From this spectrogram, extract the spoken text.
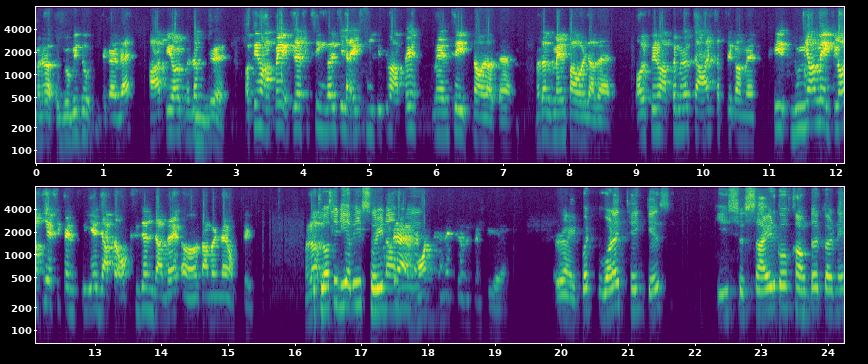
मतलब जो भी तू कर रहा है खा पी और मतलब हम्म। और फिर वहाँ पे ट्रैफ़िक सिग्नल की लाइट नहीं क्योंकि वहाँ पे मैन से इतना हो जाता है। मतलब मैन पावर ज़्यादा है। और फिर वहाँ पे मतलब चार्ज सबसे कम है। फिर दुनिया में इकलौती ऐसी कंट्री है जहाँ पे ऑक्सीजन ज़्यादा है कार्बन डाइऑक्साइड मतलब इकलौती नहीं अभी सुरीनाम में बहुत connected country है। Right but what I think is कि सुसाइड को काउंटर करने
